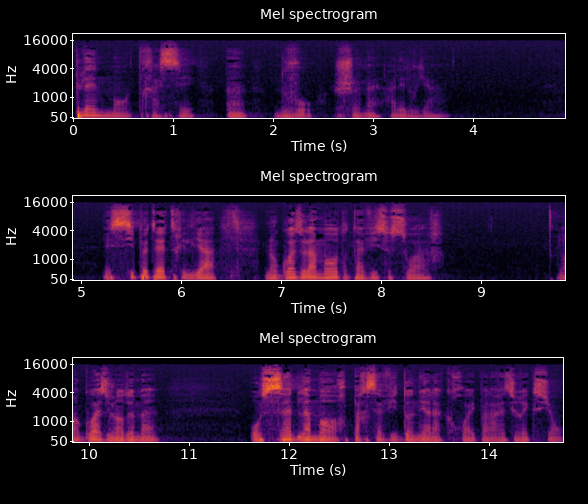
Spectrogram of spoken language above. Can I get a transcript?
pleinement tracer un nouveau chemin. Alléluia. Et si peut-être il y a l'angoisse de la mort dans ta vie ce soir, l'angoisse du lendemain, au sein de la mort, par sa vie donnée à la croix et par la résurrection,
